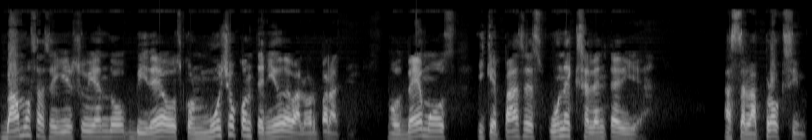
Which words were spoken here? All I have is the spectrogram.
vamos a seguir subiendo videos con mucho contenido de valor para ti. Nos vemos y que pases un excelente día. Hasta la próxima.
